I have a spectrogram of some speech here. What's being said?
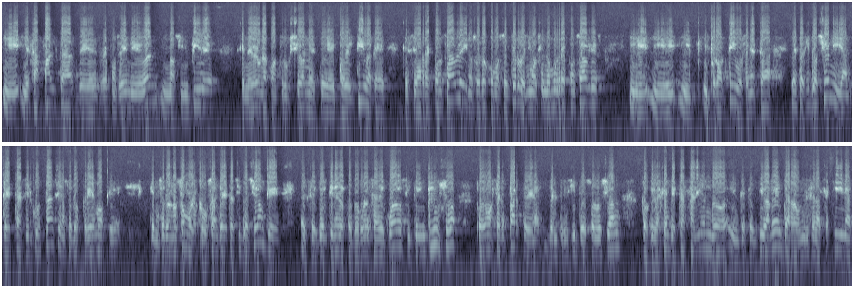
y esa falta de responsabilidad individual nos impide generar una construcción este, colectiva que, sea responsable y nosotros como sector venimos siendo muy responsables y, proactivos en esta, situación y ante esta circunstancia nosotros creemos que, nosotros no somos los causantes de esta situación, que el sector tiene los protocolos adecuados y que incluso podemos ser parte del principio de solución porque la gente está saliendo efectivamente a reunirse en las esquinas,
